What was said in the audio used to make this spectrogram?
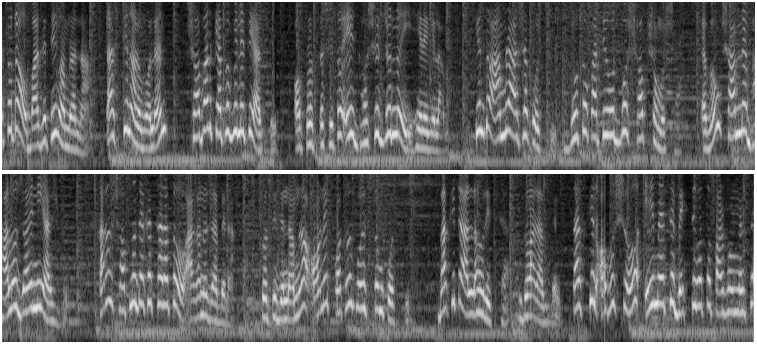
এতটাও বাজে টিম আমরা না। তাসকিন আরও বলেন, সবার ক্যাপাবিলিটি আছে, অপ্রত্যাশিত এই ধসের জন্যই হেরে গেলাম। কিন্তু আমরা আশা করছি, দ্রুত কাটিয়ে উঠবো সব সমস্যা এবং সামনে ভালো জয় নিয়ে আসব। কারণ স্বপ্ন দেখা ছাড়া তো আগানো যাবে না। প্রতিদিন আমরা অনেক কঠোর পরিশ্রম করছি। বাকিটা আল্লাহর ইচ্ছা, দোয়া রাখবেন। তাসকিন অবশ্য এই ম্যাচে ব্যক্তিগত পারফরমেন্সে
